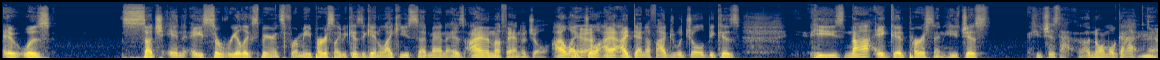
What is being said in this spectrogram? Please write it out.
it was such an a surreal experience for me personally because again like you said man is i am a fan of joel. I like Yeah. joel. I identified with joel because he's not a good person. He's just he's just a normal guy yeah,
